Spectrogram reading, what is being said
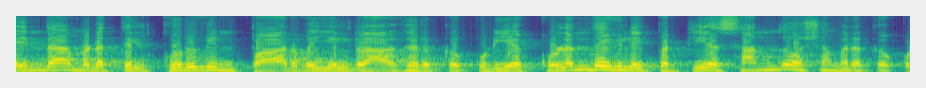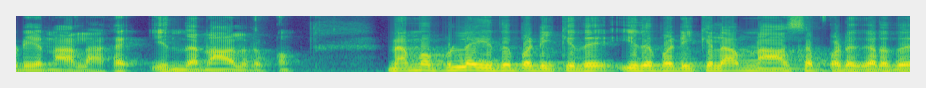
ஐந்தாம் இடத்தில் குருவின் பார்வையில் ராகு இருக்கக்கூடிய குழந்தைகளை பற்றிய சந்தோஷம் இருக்கக்கூடிய நாளாக இந்த நாள் இருக்கும். நம்ம பிள்ளை இது படிக்குது இது படிக்கலாம்னு ஆசைப்படுகிறது.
